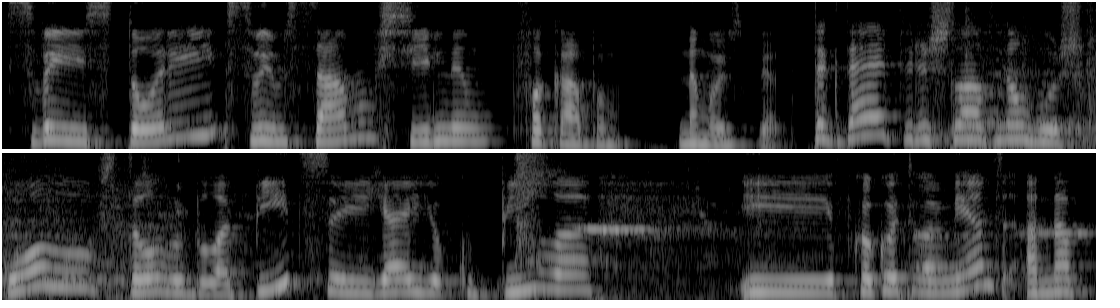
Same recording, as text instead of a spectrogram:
своей историей, своим самым сильным факапом на мой взгляд. Тогда я перешла в новую школу, в столовой была пицца, и я ее купила, и в какой-то момент она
